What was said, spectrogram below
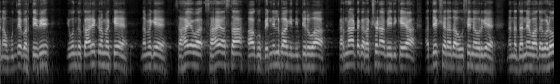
ನಾವು ಮುಂದೆ ಬರ್ತೀವಿ. ಈ ಒಂದು ಕಾರ್ಯಕ್ರಮಕ್ಕೆ ನಮಗೆ ಸಹಾಯ ಹಸ್ತ ಹಾಗೂ ಬೆನ್ನೆಲುಬಾಗಿ ನಿಂತಿರುವ ಕರ್ನಾಟಕ ರಕ್ಷಣಾ ವೇದಿಕೆಯ ಅಧ್ಯಕ್ಷರಾದ ಹುಸೇನ್ ಅವರಿಗೆ ನನ್ನ ಧನ್ಯವಾದಗಳು.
